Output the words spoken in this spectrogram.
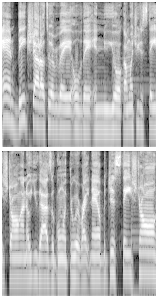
And big shout out to everybody over there in New York. I want you to stay strong. I know you guys are going through it right now, but just stay strong.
